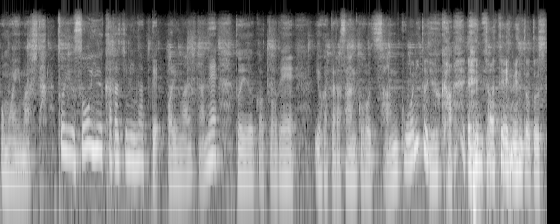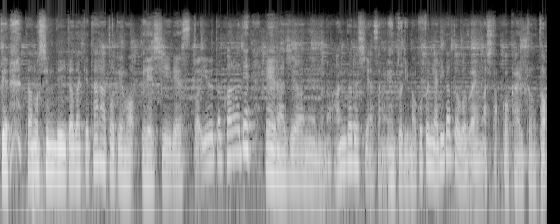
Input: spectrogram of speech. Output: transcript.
思いました。という、そういう形になっておりましたね。ということで、よかったら参考、参考にというか、エンターテインメントとして楽しんでいただけたらとても嬉しいです。というところで、えー、ラジオネームのアンダルシアさん、エントリー誠にありがとうございました。ご回答と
